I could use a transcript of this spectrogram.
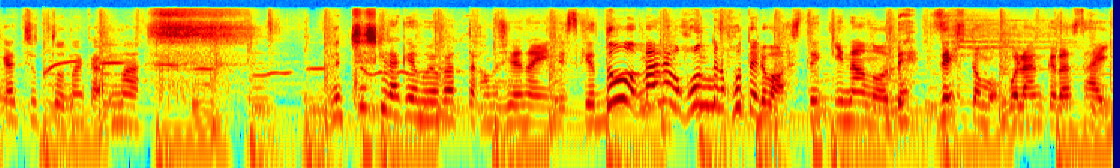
んがちょっとなんかまあ景色だけでも良かったかもしれないんですけどまあでも本当にホテルは素敵なのでぜひともご覧ください。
